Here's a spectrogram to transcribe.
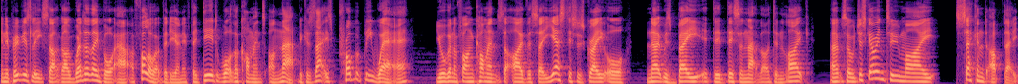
in a previous League Start guide whether they bought out a follow-up video. And if they did, what are the comments on that? Because that is probably where you're going to find comments that either say, yes, this was great, or no, it was bait, it did this and that that I didn't like. Um, so we'll just go into my second update.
